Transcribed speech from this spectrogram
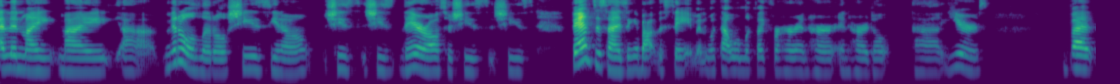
And then my my uh, middle little, she's you know she's she's there also. She's she's fantasizing about the same and what that will look like for her in her in her adult uh, years. But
